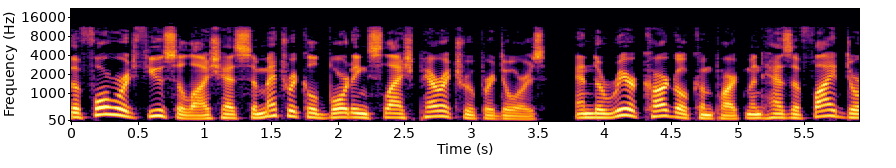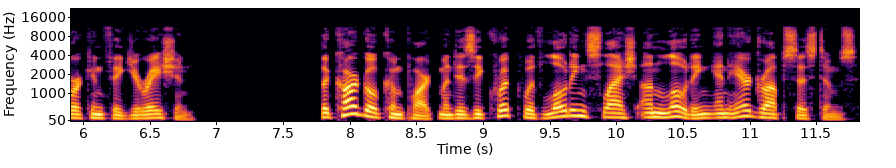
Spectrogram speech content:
The forward fuselage has symmetrical boarding slash paratrooper doors, and the rear cargo compartment has a five door configuration. The cargo compartment is equipped with loading slash unloading and airdrop systems.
